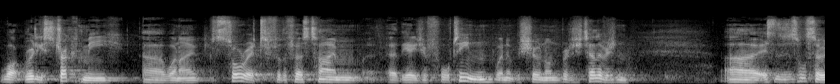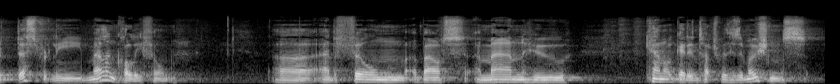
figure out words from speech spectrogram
what really struck me uh, when I saw it for the first time at the age of 14, when it was shown on British television, uh, is that it's also a desperately melancholy film. Uh, and a film about a man who cannot get in touch with his emotions,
